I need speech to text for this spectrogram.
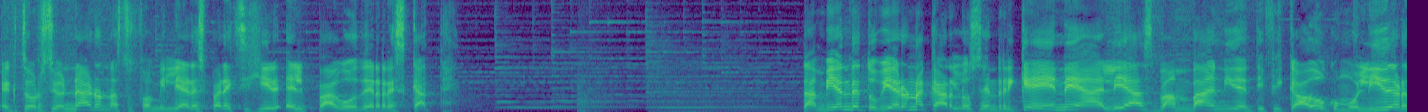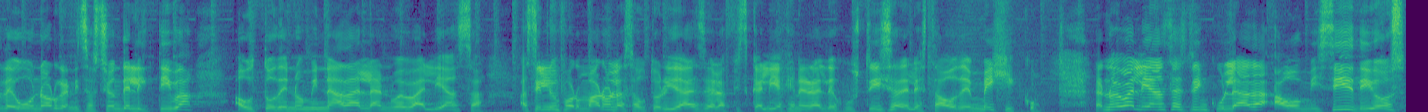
extorsionaron a sus familiares para exigir el pago de rescate. También detuvieron a Carlos Enrique N., alias Bambán, identificado como líder de una organización delictiva autodenominada La Nueva Alianza. Así lo informaron las autoridades de la Fiscalía General de Justicia del Estado de México. La Nueva Alianza es vinculada a homicidios,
